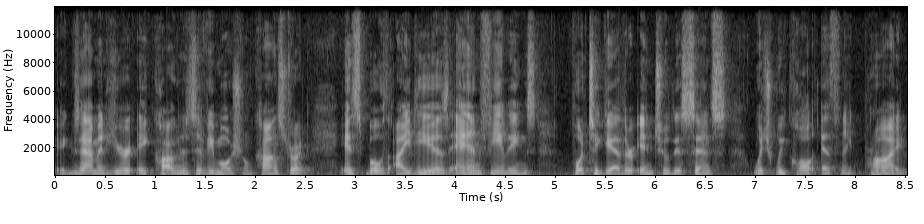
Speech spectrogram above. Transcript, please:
examine here a cognitive emotional construct. It's both ideas and feelings put together into this sense which we call ethnic pride.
